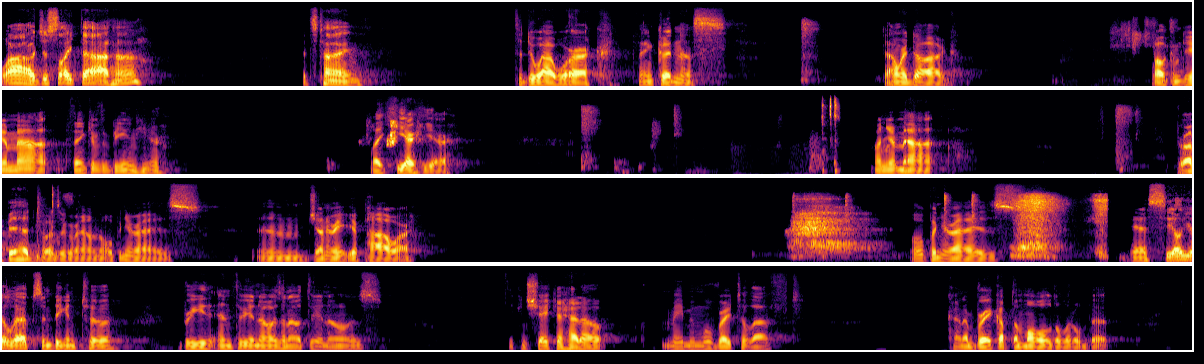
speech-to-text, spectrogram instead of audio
Wow, just like that, huh? It's time to do our work. Thank goodness. Downward dog. Welcome to your mat. Thank you for being here. Like here, here. On your mat. Drop your head towards the ground. Open your eyes and generate your power. Open your eyes. Yeah, seal your lips and begin to breathe in through your nose and out through your nose. You can shake your head out, maybe move right to left. Kind of break up the mold a little bit.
